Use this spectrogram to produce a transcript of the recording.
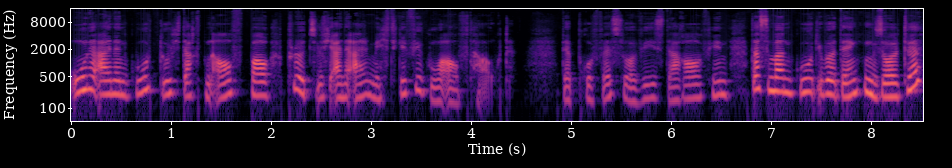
ohne einen gut durchdachten Aufbau plötzlich eine allmächtige Figur auftaucht. Der Professor wies darauf hin, dass man gut überdenken sollte,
